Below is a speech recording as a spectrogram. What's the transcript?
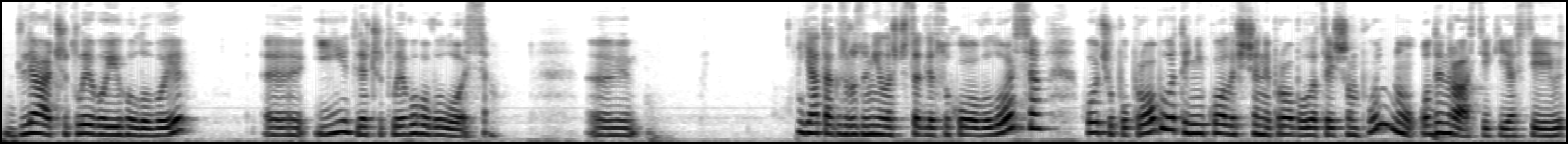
для чутливої голови е, і для чутливого волосся. Я так зрозуміла, що це для сухого волосся. Хочу попробувати. Ніколи ще не пробувала цей шампунь. Ну, один раз тільки я з цієї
